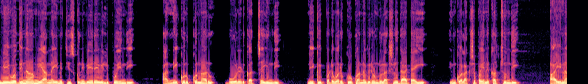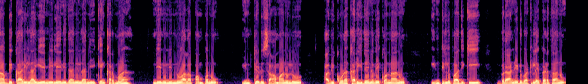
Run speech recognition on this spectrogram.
మీ వదిన మీ అన్నయ్యని తీసుకుని వేరే వెళ్ళిపోయింది. అన్నీ కొనుక్కున్నారు. బోలెడు ఖర్చు అయింది నీకు ఇప్పటి వరకు కొన్నవి రెండు లక్షలు దాటాయి. ఇంకో లక్ష పైన ఖర్చుంది. అయినా బికారిలా ఏమీ లేనిదానిలా నీకేం కర్మ? నేను నిన్ను అలా పంపను. ఇంటెడు సామానులు అవి కూడా ఖరీదైనవే కొన్నాను. ఇంటిల్లిపాదికి బ్రాండెడ్ బట్టలే పెడతాను.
